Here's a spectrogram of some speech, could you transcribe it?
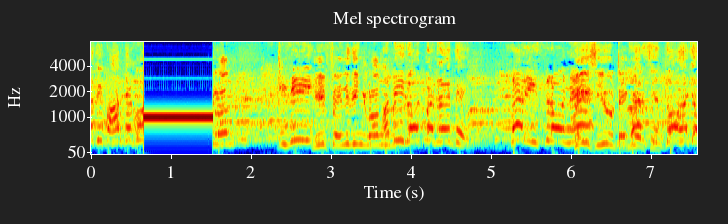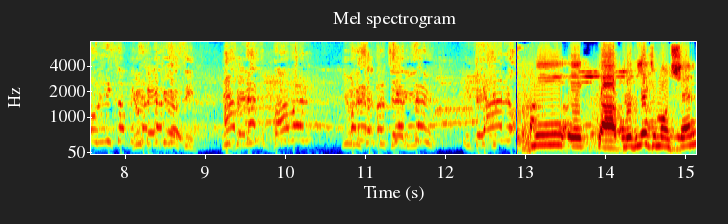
अभी बाहर देखो। अभी रोड पढ़ रहे थे। सर इसरो ने वर्ष दो हज़ार उन्नीस सौ पिछहत्तर बावन परसेंट मी एक प्रिव्हिलेज मोशन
